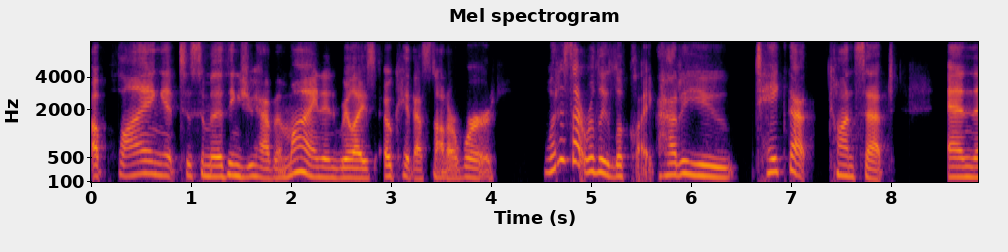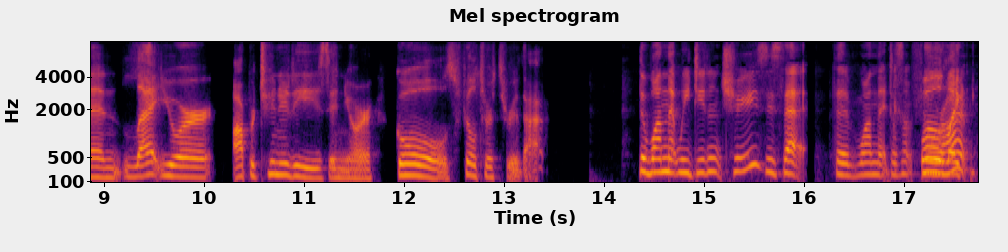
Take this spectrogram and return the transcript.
applying it to some of the things you have in mind and realize, okay, that's not our word. What does that really look like? How do you take that concept and then let your opportunities and your goals filter through that? The one that we didn't choose is that the one that doesn't feel well, right? Like,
